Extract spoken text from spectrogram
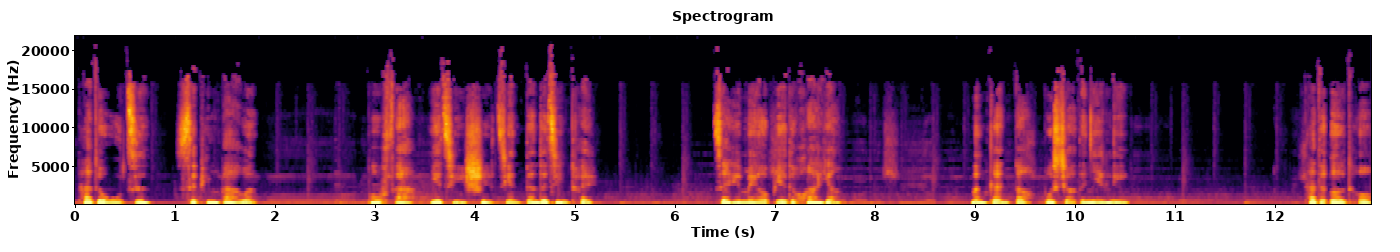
他的舞姿四平八稳。步伐也仅是简单的进退，再也没有别的花样。能感到不小的年龄。他的额头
